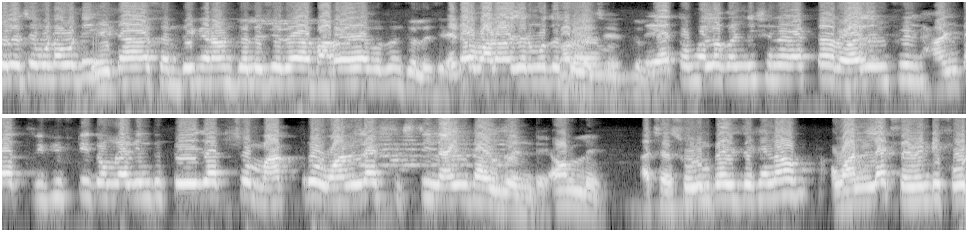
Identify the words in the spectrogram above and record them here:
চলেছে মোটামুটি? এটা সামথিং অ্যারাউন্ড চলেছে বারো হাজার মতন চলেছে। এটাও বারো হাজার মতো 12,000 চলেছে। মতো চলেছে। এত ভালো কন্ডিশনের একটা Royal Enfield Hunter three fifty তোমরা কিন্তু পেয়ে যাচ্ছ মাত্র ওয়ান লাখ সিক্সটি নাইন থাউজেন্ডে অনলি আচ্ছা শোরুম প্রাইস দেখে নাও। One lakh seventy four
